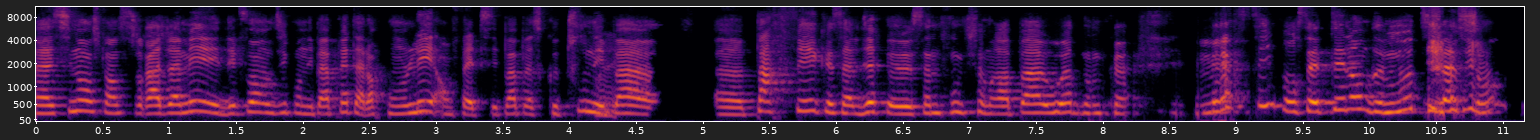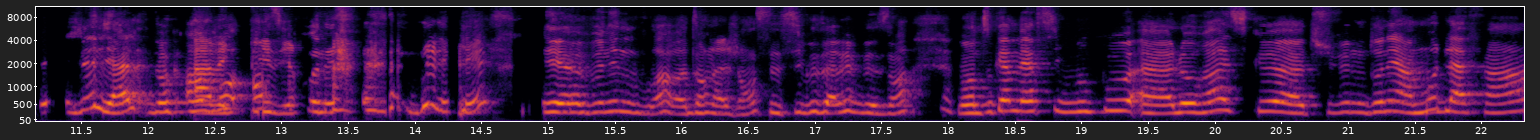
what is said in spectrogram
Euh, sinon, on se lancera jamais. Et des fois, on se dit qu'on n'est pas prête alors qu'on l'est, en fait. C'est pas parce que tout n'est pas parfait que ça veut dire que ça ne fonctionnera pas ou autre. Donc, merci pour cet élan de motivation. Génial. Donc, en Avec plaisir. et euh, venez nous voir dans l'agence si vous avez besoin. Bon, en tout cas, merci beaucoup, euh, Laura. Est-ce que euh, tu veux nous donner un mot de la fin,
